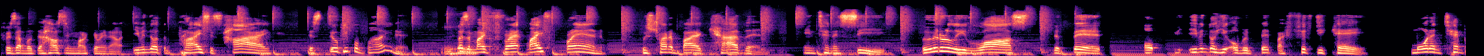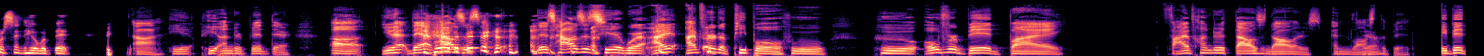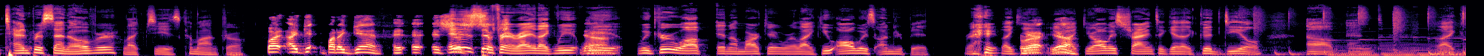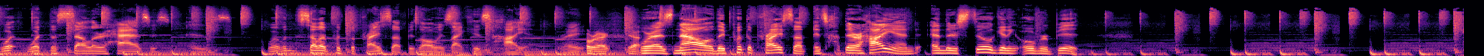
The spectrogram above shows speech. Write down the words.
for example, the housing market right now, even though the price is high, there's still people buying it. Mhm. Listen, my friend, my friend who's trying to buy a cabin in Tennessee literally lost the bid, even though he overbid by 50k, more than 10% he overbid. Nah, he he underbid there. Uh, you ha- they have houses. There's houses here where I I've heard of people who who overbid by five hundred thousand dollars and lost Yeah. the bid. He bid ten percent over. Like, geez, come on, bro. but I get, but again, it, it- it's It just is such- different, right? Like we Yeah. we we grew up in a market where like you always underbid, right? Like you're, Correct, you're yeah. like you're always trying to get a good deal, um, and like what what the seller has is is what when the seller put the price up is always like his high end, right? Correct. Yeah. Whereas now they put the price up, it's their high end, and they're still getting overbid.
